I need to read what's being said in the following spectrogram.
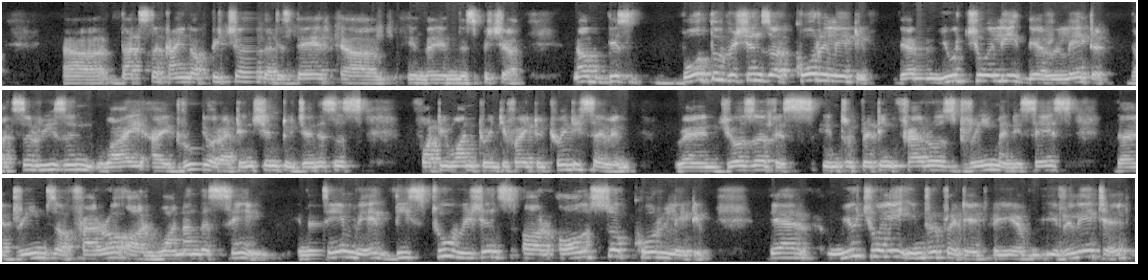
Uh, that's the kind of picture that is there uh, in, the, in this picture. Now, this, both the visions are correlative. They're mutually, they're related. That's the reason why I drew your attention to Genesis 41, 25 to 27, when Joseph is interpreting Pharaoh's dream and he says, the dreams of Pharaoh are one and the same. In the same way, these two visions are also correlative. They are mutually interpreted, uh, related,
